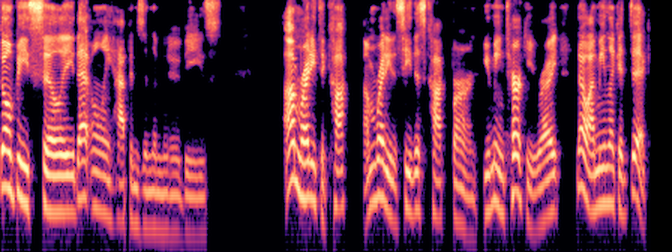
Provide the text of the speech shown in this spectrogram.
Don't be silly. That only happens in the movies. I'm ready to cock. I'm ready to see this cock burn. You mean turkey, right? No, I mean like a dick,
